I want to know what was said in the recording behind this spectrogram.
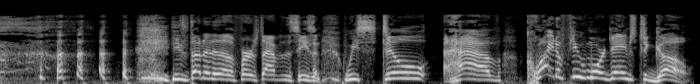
He's done it in the first half of the season. We still have quite a few more games to go.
